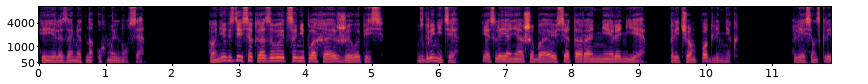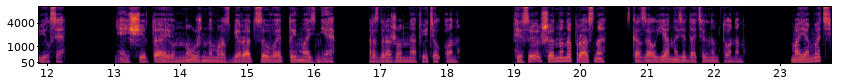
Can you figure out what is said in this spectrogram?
и еле заметно ухмыльнулся. «У них здесь, оказывается, неплохая живопись. Взгляните, если я не ошибаюсь, это раннее Ренье, причем подлинник». Лесин скривился. «Не считаю нужным разбираться в этой мазне», — раздраженно ответил он. «И совершенно напрасно», — сказал я назидательным тоном. «Моя мать,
